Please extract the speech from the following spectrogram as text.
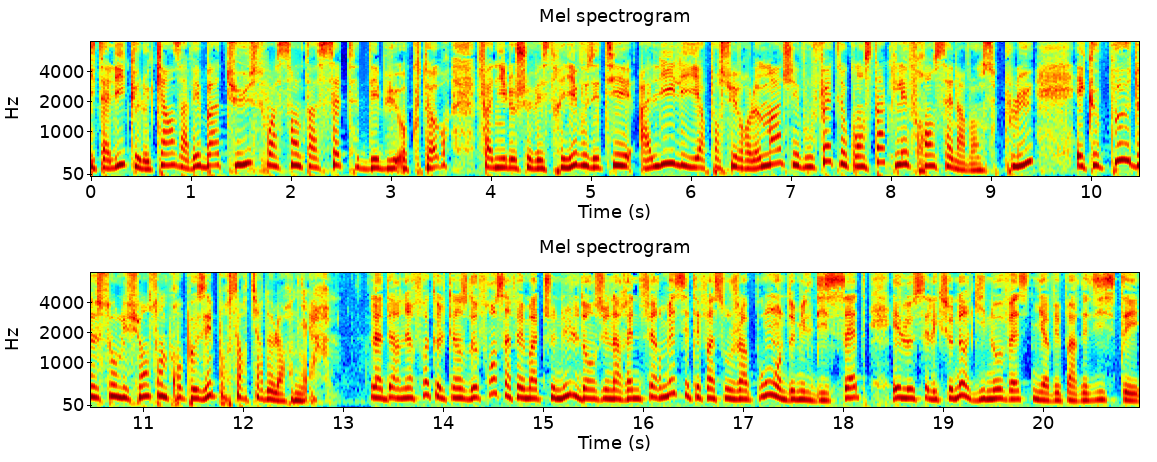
Italie que le 15 avait battu 60 à 7 début octobre. Fanny Lechevestrier, vous étiez à Lille hier pour suivre le match et vous faites le constat que les Français n'avancent plus et que peu de solutions sont proposées pour sortir de l'ornière. La dernière fois que le 15 de France a fait match nul dans une arène fermée, c'était face au Japon en 2017 et le sélectionneur Guy n'y avait pas résisté.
